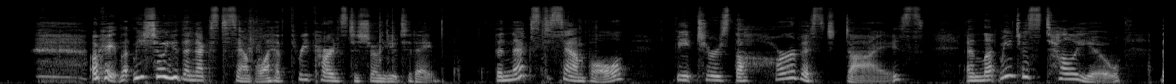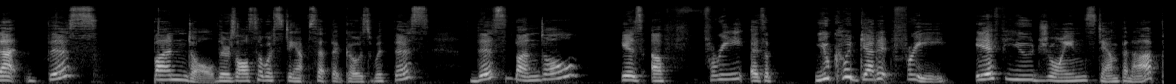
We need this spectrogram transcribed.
okay, let me show you the next sample. I have three cards to show you today. The next sample features the harvest dies and let me just tell you that this bundle, there's also a stamp set that goes with this. This bundle is a free, as a, you could get it free if you join Stampin' Up!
